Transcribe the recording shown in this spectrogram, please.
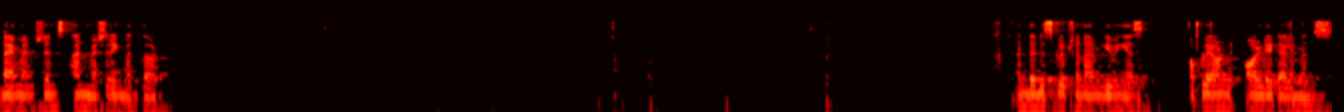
dimensions and measuring method. And the description I am giving as apply on all data elements.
